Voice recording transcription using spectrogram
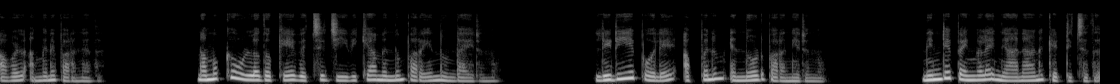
അവൾ അങ്ങനെ പറഞ്ഞത്. നമുക്ക് ഉള്ളതൊക്കെ വെച്ച് ജീവിക്കാമെന്നും പറയുന്നുണ്ടായിരുന്നു. ലിഡിയെപ്പോലെ അപ്പനും എന്നോട് പറഞ്ഞിരുന്നു നിന്റെ പെങ്ങളെ ഞാനാണ് കെട്ടിച്ചത്.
